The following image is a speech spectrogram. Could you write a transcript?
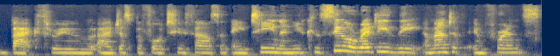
back through uh, just before 2018. And you can see already the amount of inference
